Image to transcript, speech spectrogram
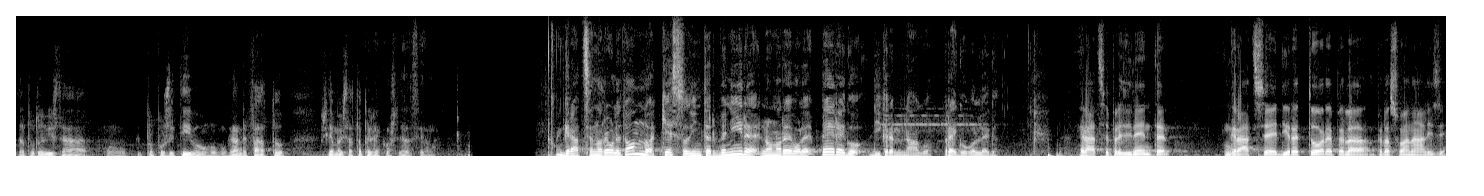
dal punto di vista propositivo un grande fatto, sia mai stata presa in considerazione. Grazie onorevole Tondo. Ha chiesto di intervenire l'onorevole Perego di Cremnago. Prego collega. Grazie Presidente, grazie Direttore per la, per la sua analisi.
